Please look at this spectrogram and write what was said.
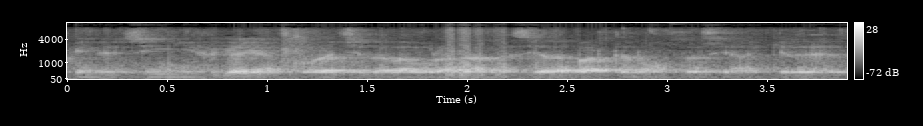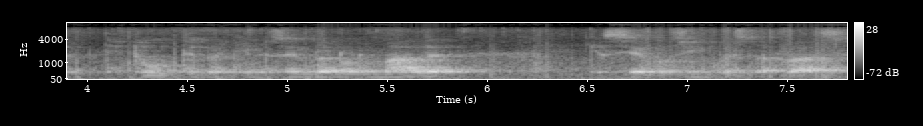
Quindi significa che ancora c'è da lavorare sia da parte nostra sia anche di tutti, perché mi sembra normale che sia così in questa fase.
